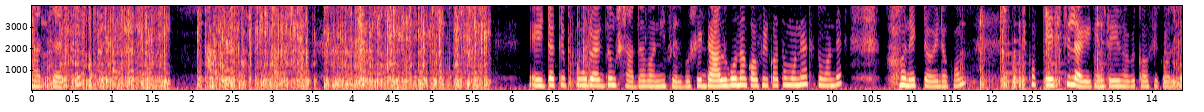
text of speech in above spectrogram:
নাড়তে আর এইটাকে পুরো একদম সাদা বানিয়ে ফেলব। সেই ডালগোনা কফির কথা মনে আছে তোমাদের? অনেকটা ওই রকম খুব টেস্টি লাগে কিন্তু এইভাবে কফি করলে।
